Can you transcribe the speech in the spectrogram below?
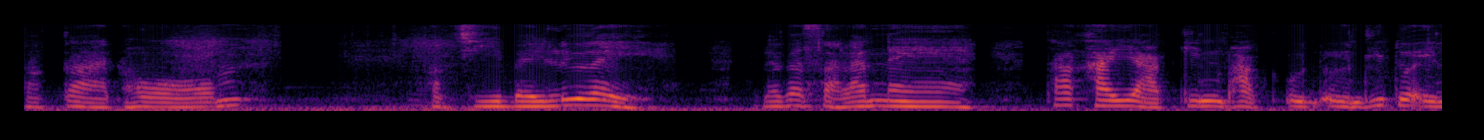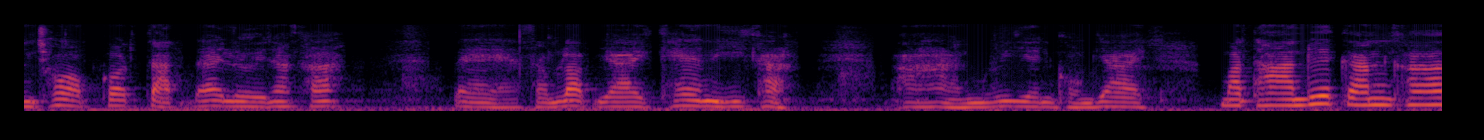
ผักกาดหอม ผักชีใบเลื่อย แล้วก็สาระแหนถ้าใครอยากกินผักอื่น ๆ ที่ตัวเองชอบก็จัดได้เลยนะคะ แต่สำหรับยายแค่นี้ค่ะ อาหารมื้อเย็นของยาย มาทานด้วยกันค่ะ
